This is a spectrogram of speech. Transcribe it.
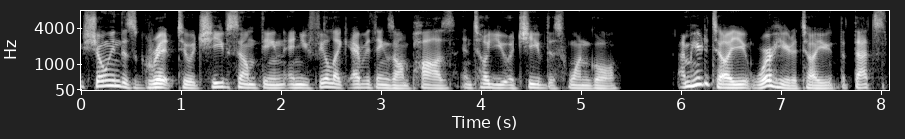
showing this grit to achieve something, and you feel like everything's on pause until you achieve this one goal. I'm here to tell you, we're here to tell you that that's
